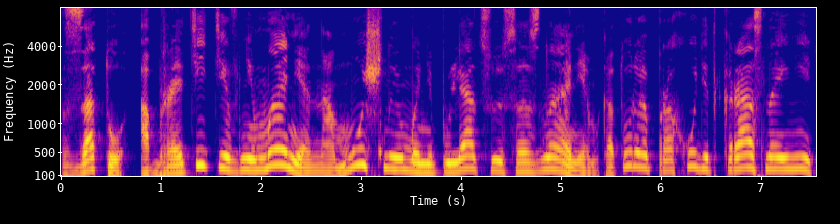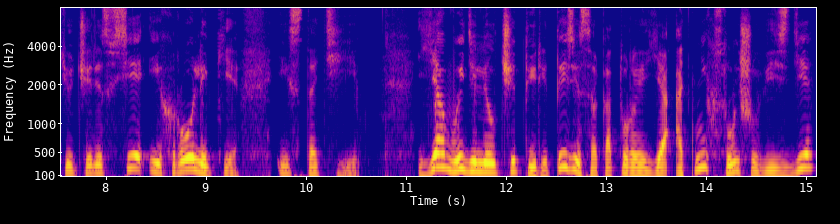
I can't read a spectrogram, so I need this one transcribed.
Зато обратите внимание на мощную манипуляцию сознанием, которая проходит красной нитью через все их ролики и статьи. Я выделил четыре тезиса, которые я от них слышу везде,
